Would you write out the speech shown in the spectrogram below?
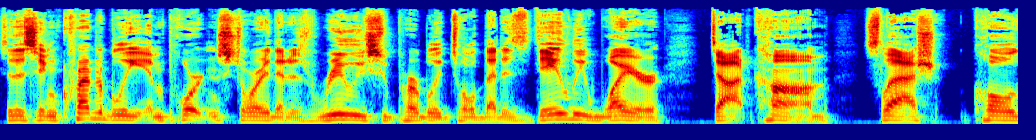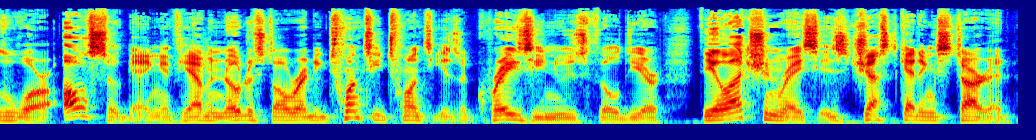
to this incredibly important story that is really superbly told. That is dailywire.com slash Cold War. Also, gang, if you haven't noticed already, 2020 is a crazy news filled year. The election race is just getting started.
